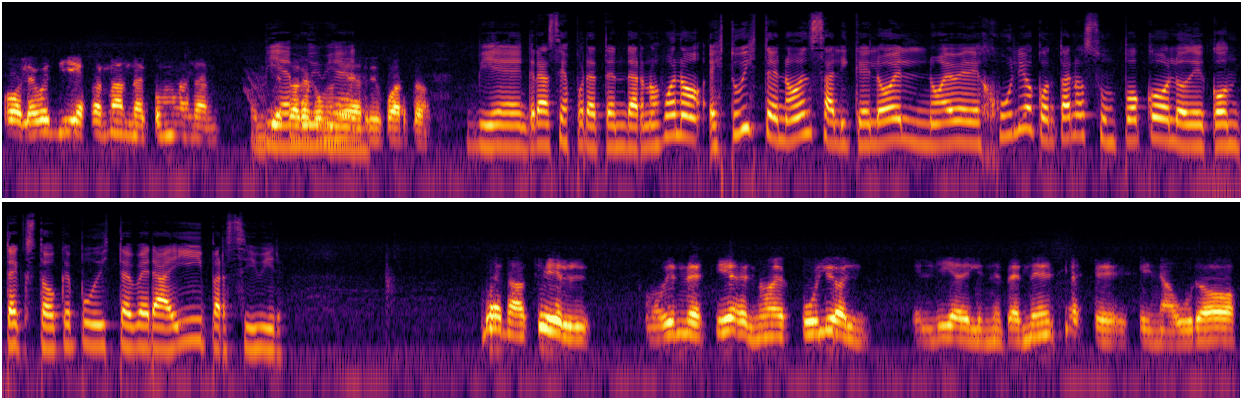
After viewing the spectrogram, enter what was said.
Hola, buen día Fernanda, ¿cómo andan? bien, muy bien. Bien, gracias por atendernos. Bueno, estuviste ¿no? en Saliqueló el 9 de julio, contanos un poco lo de contexto, qué pudiste ver ahí y percibir. Bueno, sí, el, como bien decías, el 9 de julio, el, día de la independencia, se, inauguró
